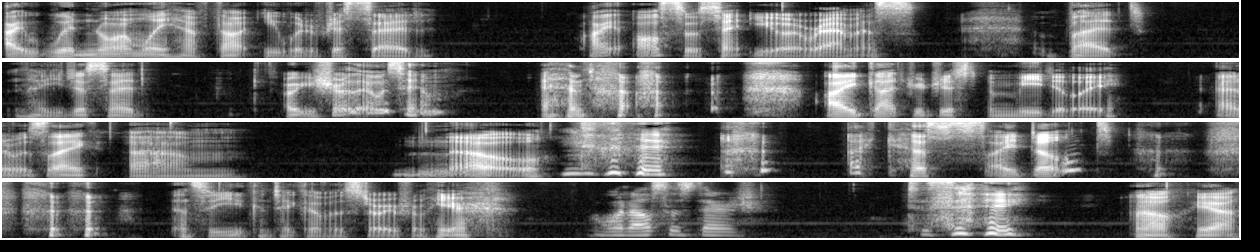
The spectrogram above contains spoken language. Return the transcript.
I would normally have thought you would have just said, I also sent you a Rammus. But no, you just said, Are you sure that was him? And I got your gist immediately and was like, Um, no, I guess I don't. and so you can take over the story from here. what else is there to say? Oh, yeah.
